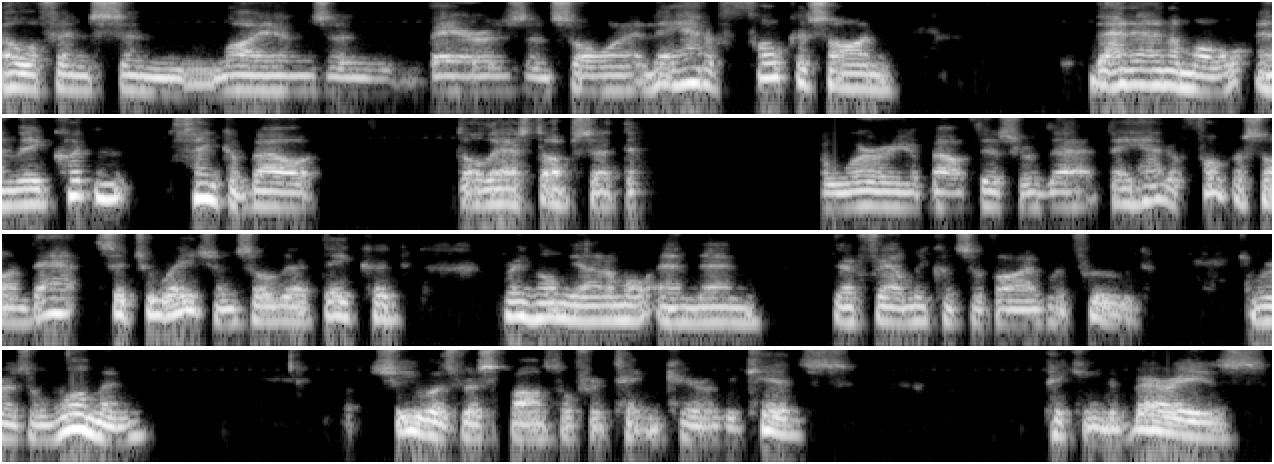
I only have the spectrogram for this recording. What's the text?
elephants and lions and bears and so on, and they had to focus on that animal, and they couldn't think about the last upset. They worry about this or that. They had to focus on that situation so that they could bring home the animal, and then their family could survive with food. Whereas a woman, she was responsible for taking care of the kids, picking the berries,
